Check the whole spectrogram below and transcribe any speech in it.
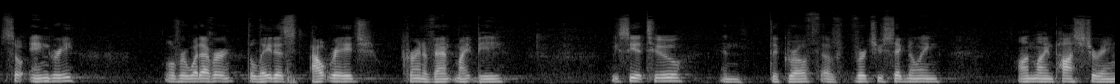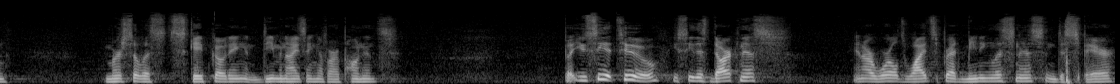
so angry over whatever the latest outrage, current event might be. We see it too in the growth of virtue signaling, online posturing, merciless scapegoating and demonizing of our opponents. But you see it too. You see this darkness in our world's widespread meaninglessness and despair,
